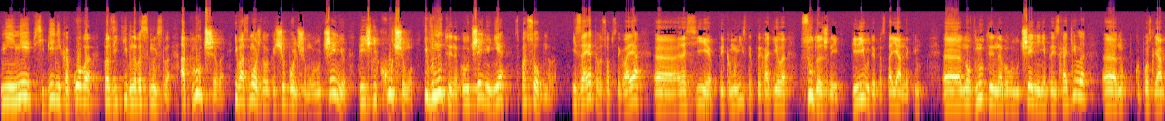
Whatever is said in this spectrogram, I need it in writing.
не имеет в себе никакого позитивного смысла. От лучшего и возможного к еще большему улучшению перешли к худшему и внутренне к улучшению не способного. Из-за этого, собственно говоря, э, Россия при коммунистах проходила судорожные периоды постоянных, э, но внутреннего улучшения не происходило, э, ну, после,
